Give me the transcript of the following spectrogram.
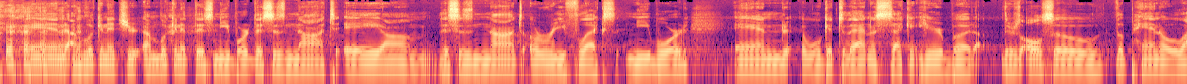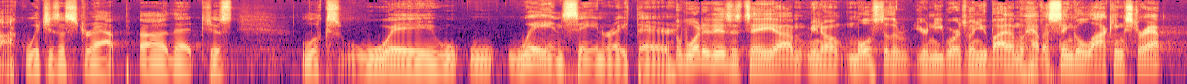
and I'm looking at your I'm looking at this kneeboard. This is not a um, this is not a reflex kneeboard and we'll get to that in a second here. But there's also the Panno Lock, which is a strap uh, that just looks way, way insane right there. What it is, it's a um, you know most of the your knee boards when you buy them have a single locking strap,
